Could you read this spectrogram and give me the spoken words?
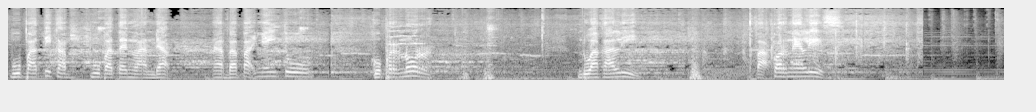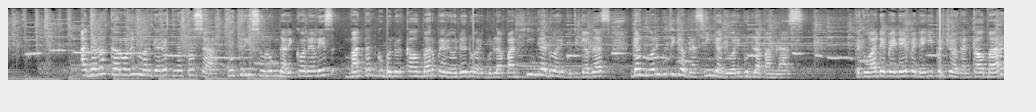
Bupati Kabupaten Landak. Nah, bapaknya itu gubernur dua kali. Pak Cornelis adalah Caroline Margaret Natasha, putri sulung dari Cornelis, mantan gubernur Kalbar periode 2008 hingga 2013 dan 2013 hingga 2018. Ketua DPD PDI Perjuangan Kalbar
